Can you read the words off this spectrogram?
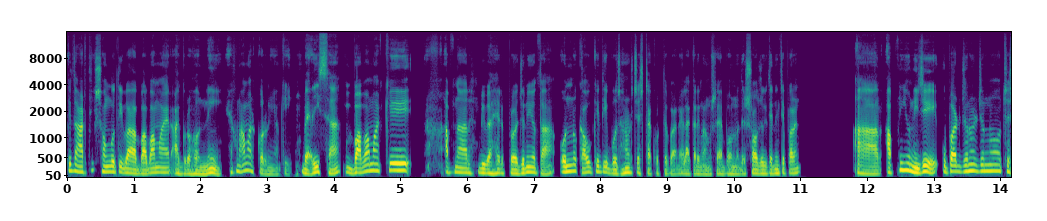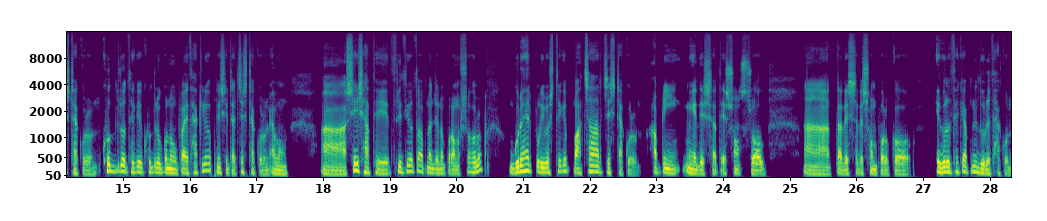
কিন্তু আর্থিক সঙ্গতি বা বাবা মায়ের আগ্রহ নেই। এখন আমার করণীয় কি? ইসা বাবা মাকে আপনার বিবাহের প্রয়োজনীয়তা অন্য কাউকে দিয়ে বোঝানোর চেষ্টা করতে পারেন, এলাকার মানুষরা বা অন্যদের সহযোগিতা নিতে পারেন। আর আপনিও নিজে উপার্জনের জন্য চেষ্টা করুন। ক্ষুদ্র থেকে ক্ষুদ্র কোনো উপায় থাকলেও আপনি সেটা চেষ্টা করুন এবং সেই সাথে তৃতীয়ত আপনার জন্য পরামর্শ হলো গুনাহের পরিবেশ থেকে বাঁচার চেষ্টা করুন। আপনি মেয়েদের সাথে সংস্রব তাদের সাথে সম্পর্ক এগুলো থেকে আপনি দূরে থাকুন।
